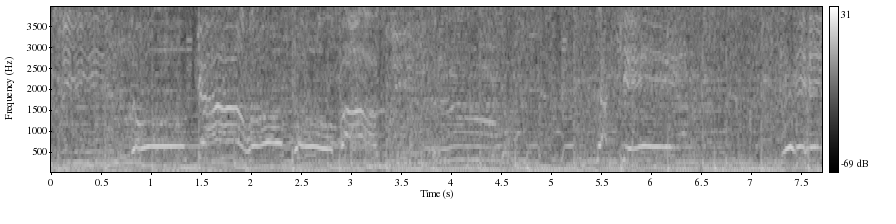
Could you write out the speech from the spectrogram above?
心臓が飛ばしだけ。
